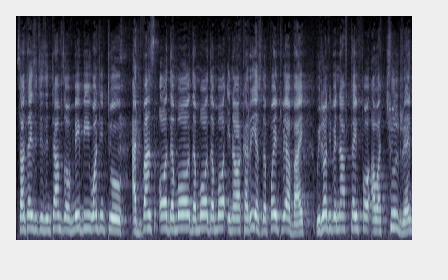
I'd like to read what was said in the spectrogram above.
Sometimes it is in terms of maybe wanting to advance all the more, the more, the more in our careers, the point whereby we don't even have time for our children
